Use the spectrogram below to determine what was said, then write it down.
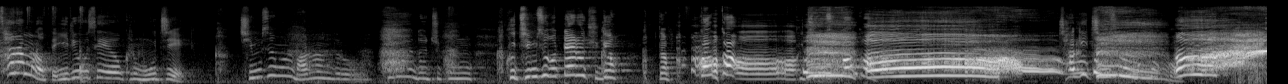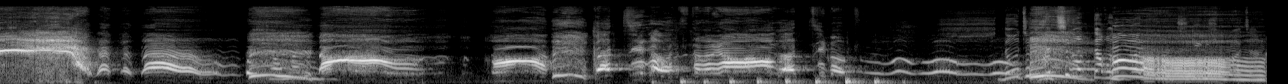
사람은 어때? 이리 오세요. 그럼 오지. 짐승은 말을 안 들어. 그러면 너 지금 그 짐승을 때려 죽여. 나 꺾어. 그 짐승 꺾어. 자기 짐승을 못 꺾어. 자, 엄마는 가치가 없어요. 가치가 없어요. 너 지금 가치가 없다고 누가 너 죽이고 싶어 하잖아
